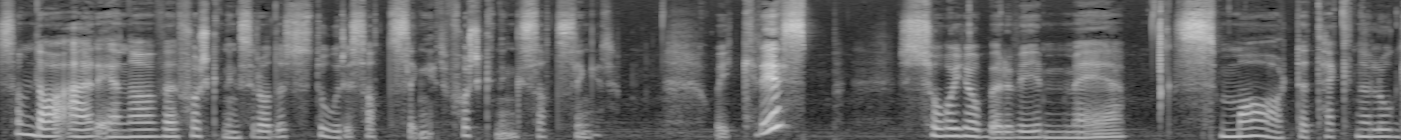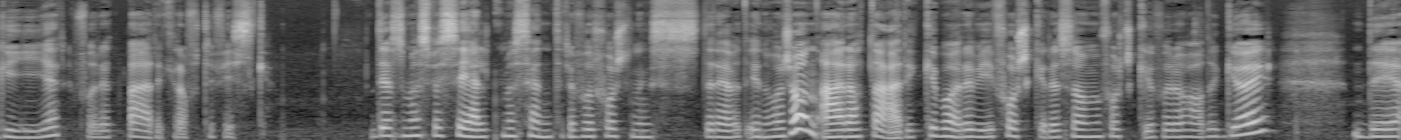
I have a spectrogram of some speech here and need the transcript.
Som da er en av Forskningsrådets store satsinger, forskningssatsinger. Og i CRISP så jobber vi med smarte teknologier for et bærekraftig fiske det som er spesielt med Senteret for forskningsdrevet innovasjon, er at det er ikke bare vi forskere som forsker for å ha det gøy. Det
